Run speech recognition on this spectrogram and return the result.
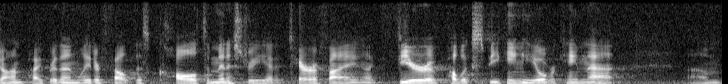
John Piper then later felt this call to ministry. He had a terrifying like, fear of public speaking. He overcame that, um,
